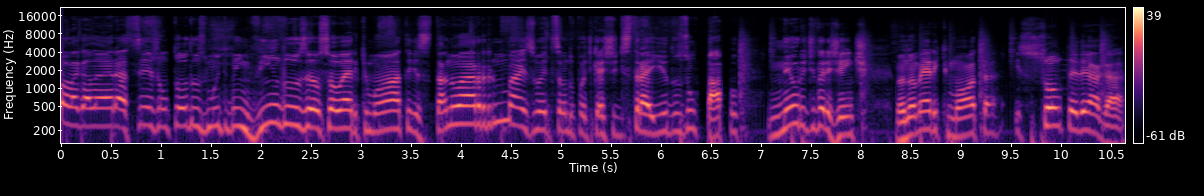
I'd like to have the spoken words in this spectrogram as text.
Fala galera, sejam todos muito bem-vindos. Eu sou o Eric Mota e está no ar mais uma edição do podcast Distraídos, um papo neurodivergente. Meu nome é Eric Mota e sou TDAH.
